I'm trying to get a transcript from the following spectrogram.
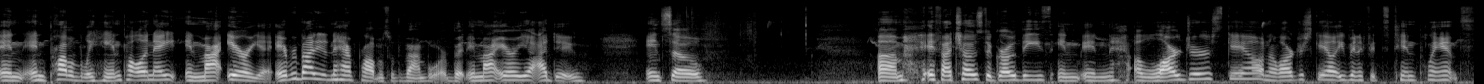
and and probably hand pollinate in my area. Everybody didn't have problems with vine borer, but in my area I do. And so um, if I chose to grow these in, in a larger scale, on a larger scale, even if it's 10 plants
